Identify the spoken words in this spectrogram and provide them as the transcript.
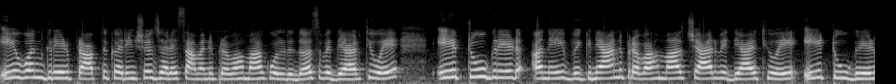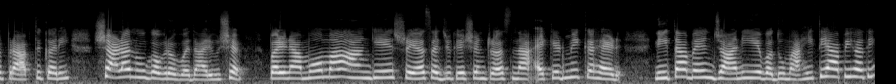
એ વન ગ્રેડ પ્રાપ્ત કરી છે, જ્યારે સામાન્ય પ્રવાહમાં કુલ દસ વિદ્યાર્થીઓએ એ ટુ ગ્રેડ અને વિજ્ઞાન પ્રવાહમાં ચાર વિદ્યાર્થીઓએ એ ટુ ગ્રેડ પ્રાપ્ત કરી. શાળાનું ગૌરવ વધાર્યું છે. પરિણામોમાં આ અંગે શ્રેયસ એજ્યુકેશન ટ્રસ્ટના એકેડમિક હેડ નીતાબેન જાનીએ વધુ માહિતી આપી હતી.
